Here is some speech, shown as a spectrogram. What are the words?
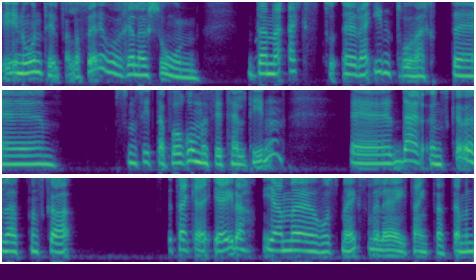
I noen tilfeller så er det jo relasjonen. Denne ekstra, eh, den introverte eh, som sitter på rommet sitt hele tiden, eh, der ønsker jeg vel at man skal tenker jeg da, Hjemme hos meg så ville jeg tenkt at ja, men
